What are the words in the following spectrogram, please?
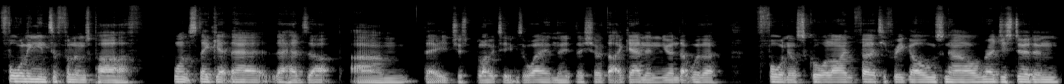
falling into Fulham's path, once they get their their heads up, um, they just blow teams away, and they, they showed that again. And you end up with a four 0 scoreline, thirty three goals now registered, and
